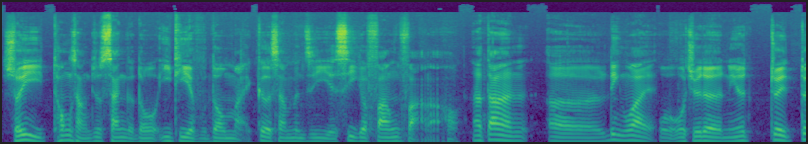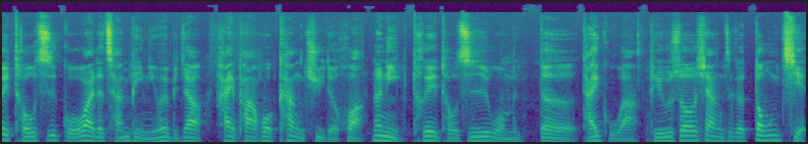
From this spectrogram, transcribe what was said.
所以通常就三个都 ETF 都买各三分之一，也是一个方法了哈。那当然，呃，另外我我觉得你对对投资国外的产品你会比较害怕或抗拒的话，那你可以投资我们的台股啊，比如说像这个东碱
